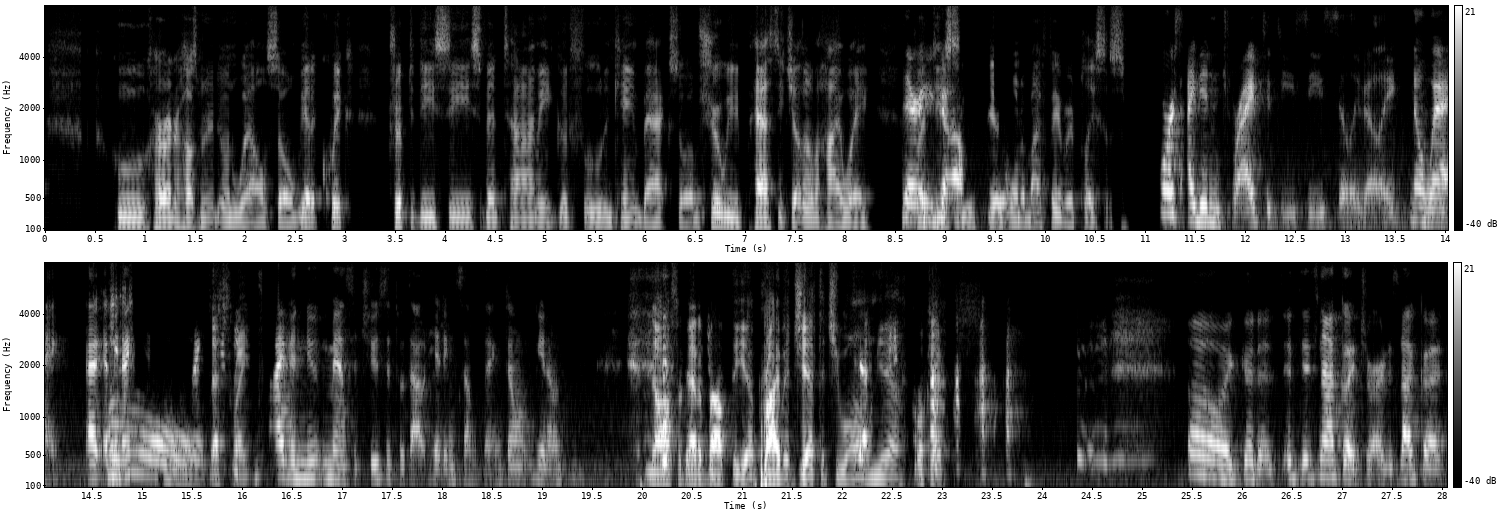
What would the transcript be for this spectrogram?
who her and her husband are doing well. So we had a quick trip to DC, spent time, ate good food, and came back. So I'm sure we passed each other on the highway. There but you DC go. is still one of my favorite places. Of course, I didn't drive to DC, silly Billy. No way. I, I mean, I oh, I that's can't right. drive in Newton, Massachusetts without hitting something. Don't, you know. No, I forgot about the uh, private jet that you own. Yeah. Okay. oh my goodness, it's it's not good, Gerard. It's not good.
